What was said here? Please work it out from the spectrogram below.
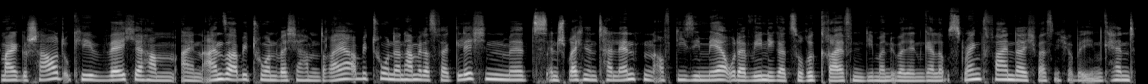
mal geschaut, okay, welche haben ein Einser-Abitur und welche haben ein Dreier-Abitur. Und dann haben wir das verglichen mit entsprechenden Talenten, auf die sie mehr oder weniger zurückgreifen, die man über den Gallup Strength Finder, ich weiß nicht, ob ihr ihn kennt,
